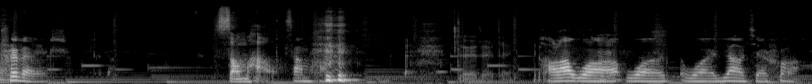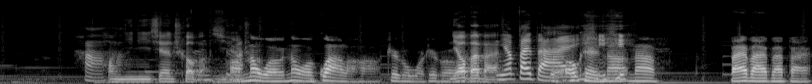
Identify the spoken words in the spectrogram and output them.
privilege。Somehow somehow。对对对。好了，我我我要结束了。好，好，你你先撤吧。好，那我那我挂了哈。这个我这个你要拜拜，你要拜拜。OK，那 那拜拜拜拜。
